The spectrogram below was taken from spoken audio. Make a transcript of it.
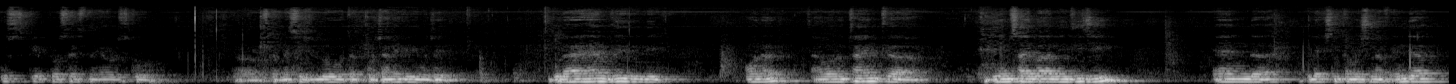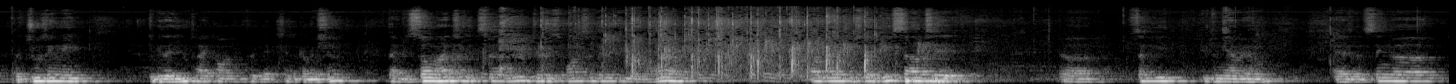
उसके प्रोसेस में और उसको उसका मैसेज लोगों तक पहुँचाने के लिए मुझे बुलाया है। We will be honour I want to thank DM साहिबा Nidhi ji and election commission of India for choosing me to be the youth icon for election commission thank you so much it's a huge responsibility और मैं पिछले बीस साल से संगीत की दुनिया में हूँ एज अ सिंगर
